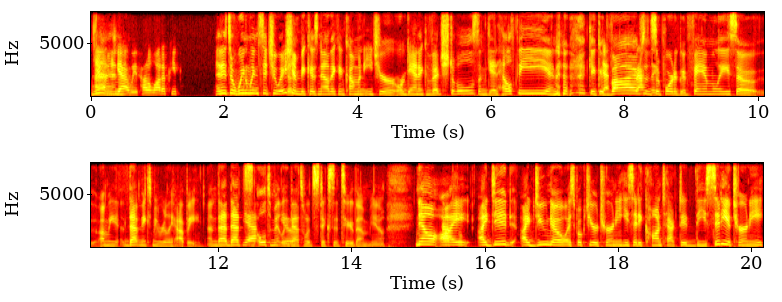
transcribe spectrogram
Yeah, and, and- yeah, we've had a lot of people. And it's a mm-hmm. win-win situation because now they can come and eat your organic vegetables and get healthy and get good Yes, vibes and support a good family. So, I mean, that makes me really happy. And that that's Yeah, ultimately that's what sticks it to them, you know. Now, I I did I do know I spoke to your attorney. He said he contacted the city attorney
